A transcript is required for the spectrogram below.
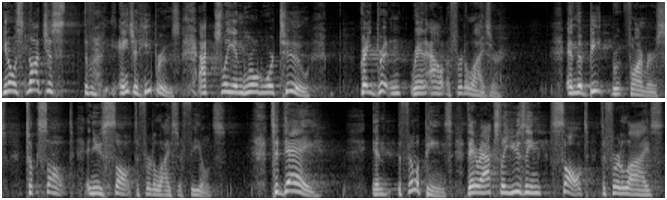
You know, it's not just the ancient Hebrews. Actually, in World War II, Great Britain ran out of fertilizer. And the beetroot farmers took salt and used salt to fertilize their fields. Today, in the Philippines, they are actually using salt to fertilize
